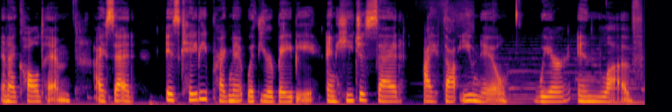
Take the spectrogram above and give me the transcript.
and I called him. I said, Is Katie pregnant with your baby? And he just said, I thought you knew. We're in love.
